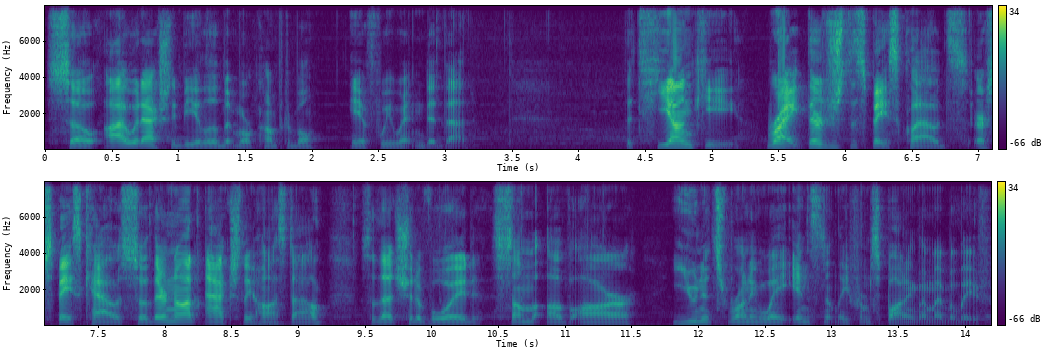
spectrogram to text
so I would actually be a little bit more comfortable if we went and did that. The Tiyanki. Right, they're just the space clouds, or space cows, so they're not actually hostile, so that should avoid some of our units running away instantly from spotting them, I believe.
